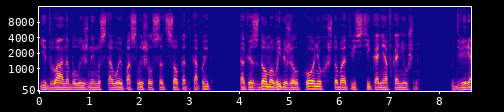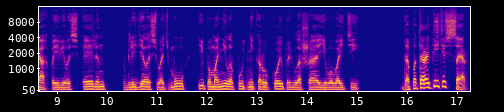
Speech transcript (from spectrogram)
Едва на булыжной мостовой послышался цокот копыт, как из дома выбежал конюх, чтобы отвести коня в конюшню. В дверях появилась Эллен вгляделась во тьму и поманила путника рукой, приглашая его войти. «Да поторопитесь, сэр,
